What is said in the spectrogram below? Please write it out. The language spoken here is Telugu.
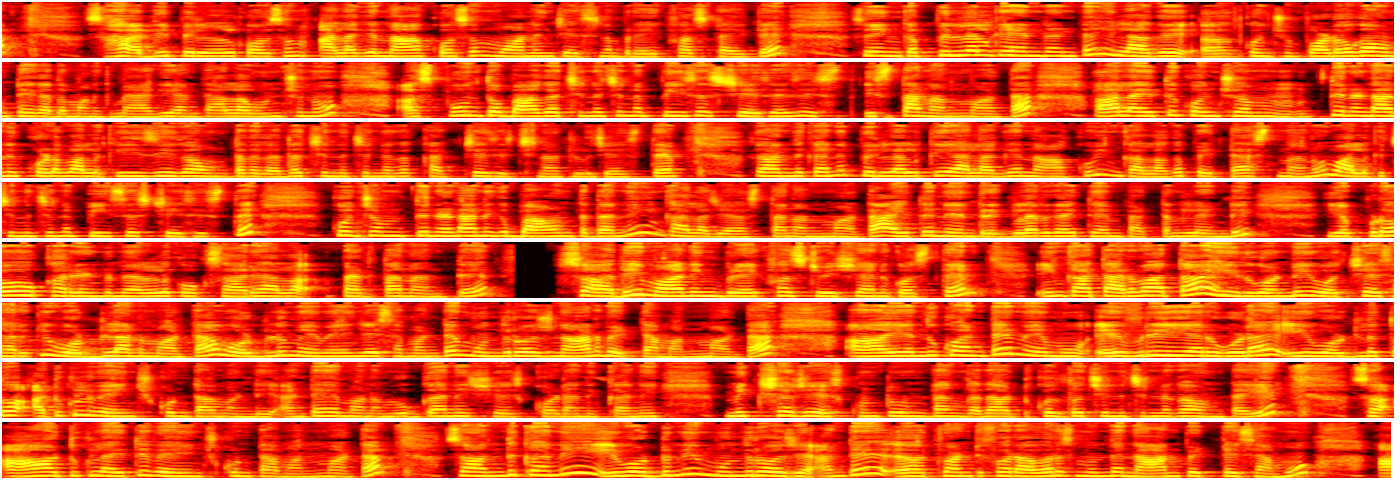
సో అది పిల్లల కోసం అలాగే నా కోసం మార్నింగ్ చేసిన బ్రేక్ఫాస్ట్ అయితే. సో ఇంకా పిల్లలకి ఏంటంటే ఇలాగే కొంచెం పొడవుగా ఉంటాయి కదా మనకి మ్యాగీ అంటే అలా ఉంచును. ఆ స్పూన్తో బాగా చిన్న చిన్న పీసెస్ చేసేసి ఇస్- అలా అయితే కొంచెం తినడానికి కూడా వాళ్ళకి ఈజీగా ఉంటుంది కదా చిన్న చిన్నగా కట్ చేసి ఇచ్చినట్లు చేస్తే. సో అందుకని పిల్లలకి అలాగే నాకు ఇంకా అలాగా పెట్టేస్తున్నాను. వాళ్ళకి చిన్న చిన్న పీసెస్ చేసిస్తే కొంచెం తినడానికి బాగుంటుందని ఇంకా అలా చేస్తాను అనమాట అయితే నేను రెగ్యులర్గా అయితే ఏం పెట్టనులేండి. ఎప్పుడో ఒక రెండు నెలలకు ఒకసారి అలా పెడతానంతే. సో అది మార్నింగ్ బ్రేక్ఫాస్ట్ విషయానికి వస్తే ఇంకా తర్వాత ఇదిగోండి వచ్చేసరికి వడ్లు అనమాట వడ్లు మేము ఏం చేసామంటే ముందు రోజు నానబెట్టామన్నమాట. ఎందుకంటే మేము ఎవ్రీ ఇయర్ కూడా ఈ వడ్లతో అటుకులు వేయించుకుంటామండి. అంటే మనం ఉగ్గానిష్ చేసుకోవడానికి కానీ మిక్చర్ చేసుకుంటూ ఉంటాం కదా అటుకులతో చిన్న చిన్నగా ఉంటాయి. సో ఆ అటుకులు అయితే వేయించుకుంటాం అనమాట సో అందుకని ఈ వడ్డుని ముందు రోజే అంటే ట్వంటీ ఫోర్ అవర్స్ ముందే నానపెట్టేసాము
